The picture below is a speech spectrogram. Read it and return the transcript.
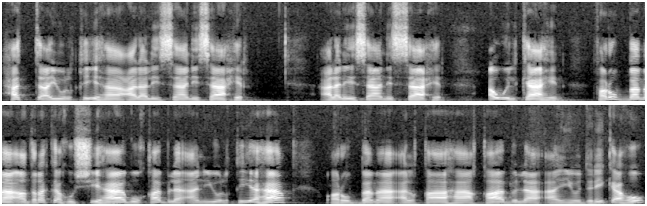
حتى يلقيها على لسان ساحر على لسان الساحر أو الكاهن. فربما أدركه الشهاب قبل أن يلقيها وربما ألقاها قبل أن يدركه.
